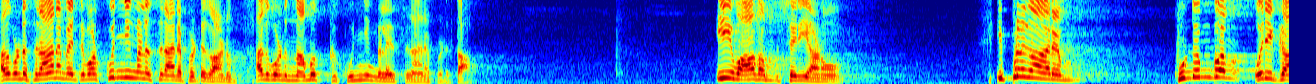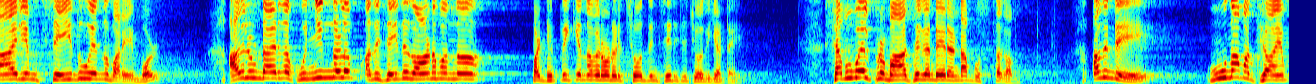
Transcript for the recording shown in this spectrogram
അതുകൊണ്ട് സ്നാനമേറ്റുമ്പോൾ കുഞ്ഞുങ്ങളെ സ്നാനപ്പെട്ട് കാണും. അതുകൊണ്ട് നമുക്ക് കുഞ്ഞുങ്ങളെ സ്നാനപ്പെടുത്താം. ഈ വാദം ശരിയാണോ? ഇപ്രകാരം കുടുംബം ഒരു കാര്യം ചെയ്തു എന്ന് പറയുമ്പോൾ അതിലുണ്ടായിരുന്ന കുഞ്ഞുങ്ങളും അത് ചെയ്തു കാണുമെന്ന് പഠിപ്പിക്കുന്നവരോടൊരു ചോദ്യം ചിരിച്ച് ചോദിക്കട്ടെ. ശമുവേൽ പ്രവാചകന്റെ രണ്ടാം പുസ്തകം. അതിന്റെ മൂന്നാം അധ്യായം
